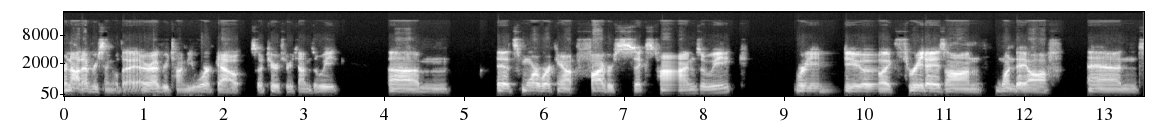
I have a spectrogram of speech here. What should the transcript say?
or not every single day or every time you work out so two or three times a week um, it's more working out five or six times a week where you do like three days on one day off and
